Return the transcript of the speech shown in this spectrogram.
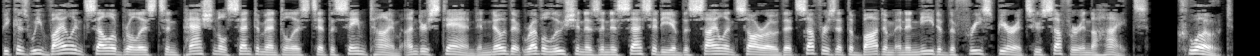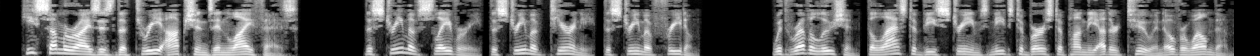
Because we violent cerebralists and passional sentimentalists at the same time understand and know that revolution is a necessity of the silent sorrow that suffers at the bottom and a need of the free spirits who suffer in the heights. Quote, he summarizes the three options in life as the stream of slavery, the stream of tyranny, the stream of freedom. With revolution, the last of these streams needs to burst upon the other two and overwhelm them.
